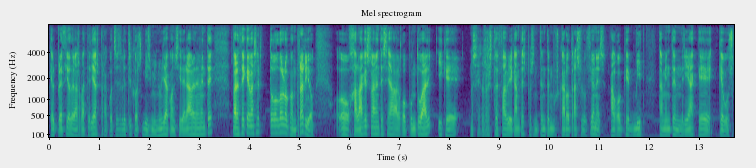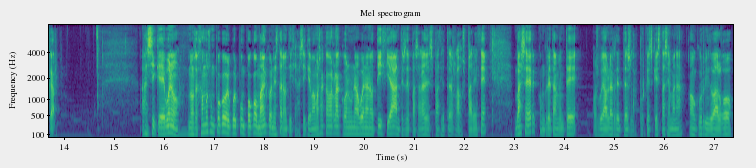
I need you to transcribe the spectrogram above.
que el precio de las baterías para coches eléctricos disminuya considerablemente, parece que va a ser todo lo contrario. Ojalá que solamente sea algo puntual y que no sé, el resto de fabricantes pues intenten buscar otras soluciones, algo que Bit también tendría que, buscar. Así que bueno, nos dejamos un poco el cuerpo un poco mal con esta noticia, así que vamos a acabarla con una buena noticia antes de pasar al espacio Tesla, ¿os parece? Va a ser, concretamente, os voy a hablar de Tesla, porque es que esta semana ha ocurrido algo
